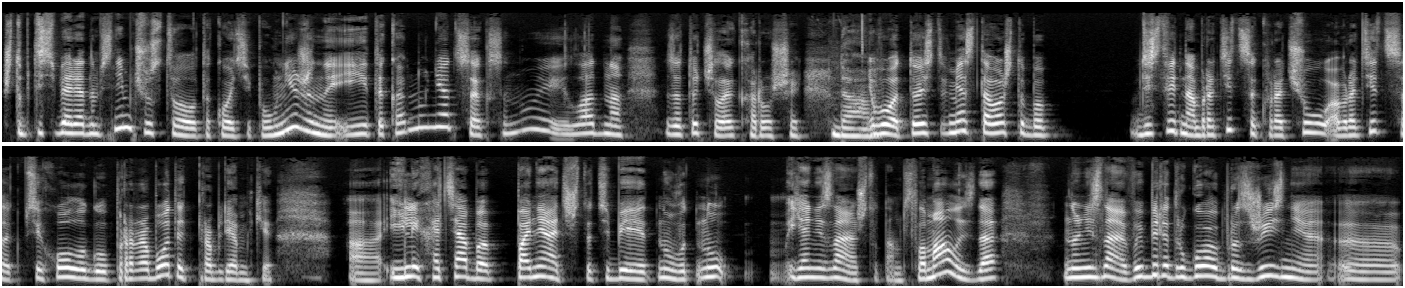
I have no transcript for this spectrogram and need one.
чтобы ты себя рядом с ним чувствовала такой, типа, униженный, и такая, ну, нет секса, ну и ладно, зато человек хороший. Да. Вот, то есть вместо того, чтобы действительно обратиться к врачу, обратиться к психологу, проработать проблемки, а, или хотя бы понять, что тебе, ну вот, ну, я не знаю, что там сломалось, да, но не знаю, выбери другой образ жизни, э,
